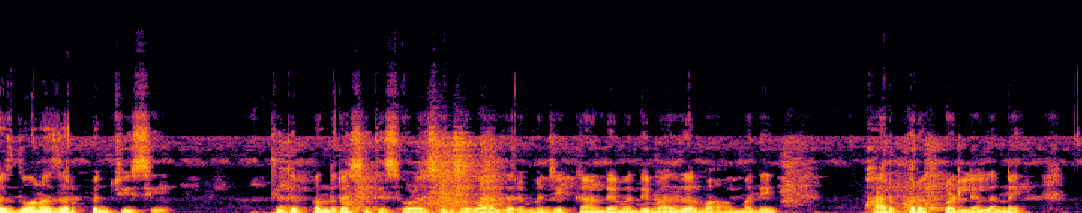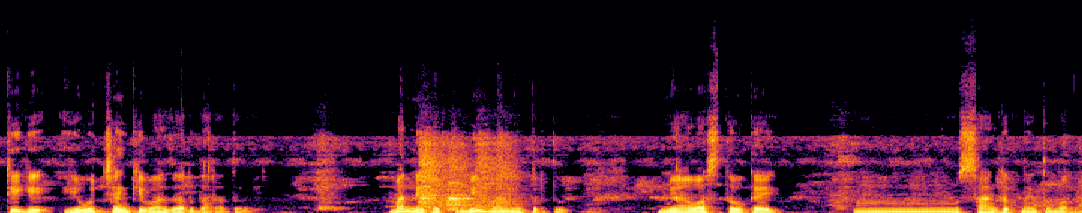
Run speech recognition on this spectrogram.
आज दोन हजार पंचवीस आहे. तिथं पंधराशे ते सोळाशे रुपये बाजार आहे. म्हणजे कांद्यामध्ये बाजारभावामध्ये फार फरक पडलेला नाही. ठीक आहे हे उच्चांकी बाजार धरा तुम्ही. मान्य करतो मी मान्य करतो. मी अवास्तव काही सांगत नाही तुम्हाला.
